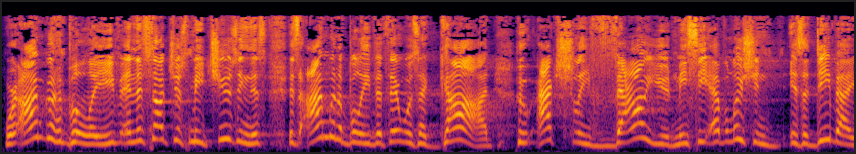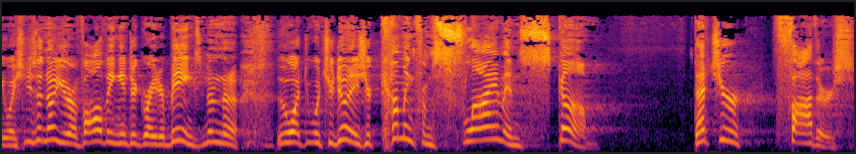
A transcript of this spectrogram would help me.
Where I'm going to believe, and it's not just me choosing this, is I'm going to believe that there was a God who actually valued me. See, evolution is a devaluation. You said, no, you're evolving into greater beings. No, no, no. What, what you're doing is you're coming from slime and scum. That's your fathers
